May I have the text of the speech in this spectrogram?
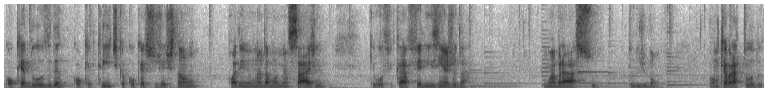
Qualquer dúvida, qualquer crítica, qualquer sugestão, podem me mandar uma mensagem que eu vou ficar feliz em ajudar. Um abraço, tudo de bom. Vamos quebrar tudo.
